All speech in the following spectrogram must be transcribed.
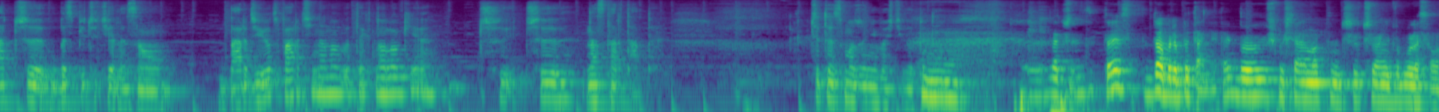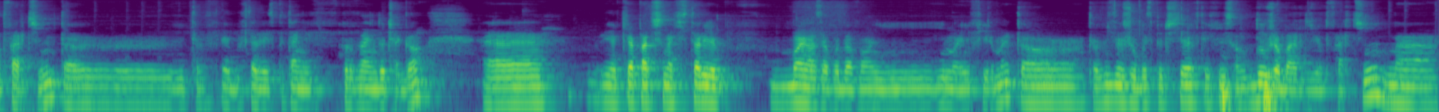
A czy ubezpieczyciele są bardziej otwarci na nowe technologie, czy, czy na startupy? Czy to jest może niewłaściwe pytanie? Hmm. Znaczy, to jest dobre pytanie, tak? bo już myślałem o tym, czy, czy oni w ogóle są otwarci. To, to wtedy jest pytanie w porównaniu do czego. E, jak ja patrzę na historię moją zawodową i, i mojej firmy, to, to widzę, że ubezpieczyciele w tej chwili są dużo bardziej otwarci na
